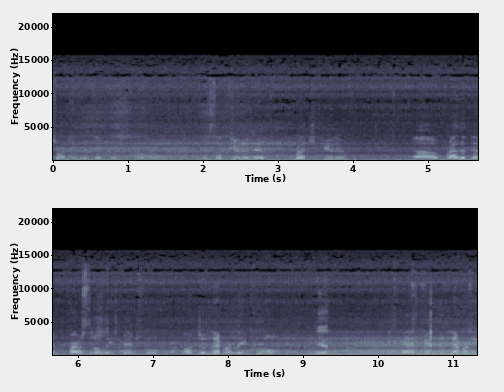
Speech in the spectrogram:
short and ridiculous. Uh, it's a punitive, retributive, uh, rather than personally vengeful or deliberately cruel. Yeah. This man's been deliberately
